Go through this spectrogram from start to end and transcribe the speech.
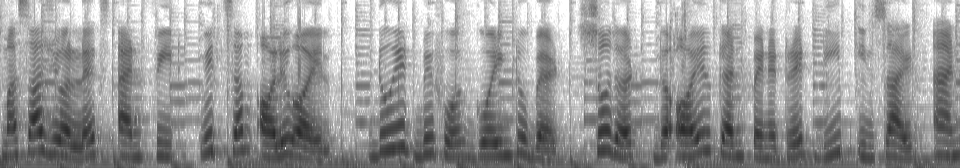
Massage your legs and feet with some olive oil. Do it before going to bed so that the oil can penetrate deep inside and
